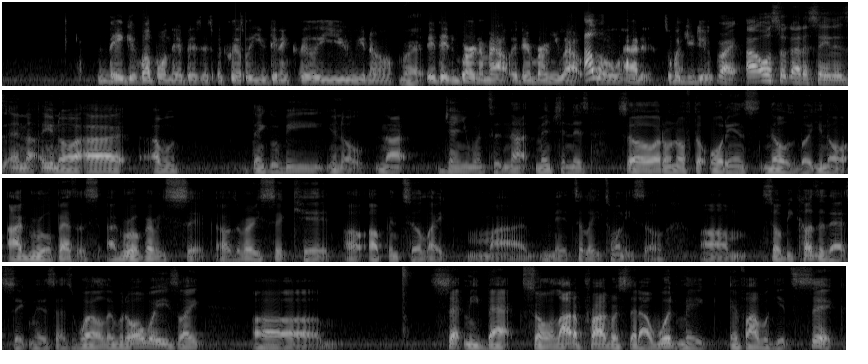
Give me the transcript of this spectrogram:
they give up on their business, but clearly you didn't. Clearly you, you know, right. It didn't burn them out. It didn't burn you out. so how did? So what'd you do? Right. I also got to say this, and uh, you know, I I would think it would be you know not genuine to not mention this. So I don't know if the audience knows, but you know, I grew up as a I grew up very sick. I was a very sick kid uh, up until like my mid to late twenties. So um, so because of that sickness as well, it would always like. Um, set me back. So a lot of progress that I would make if I would get sick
